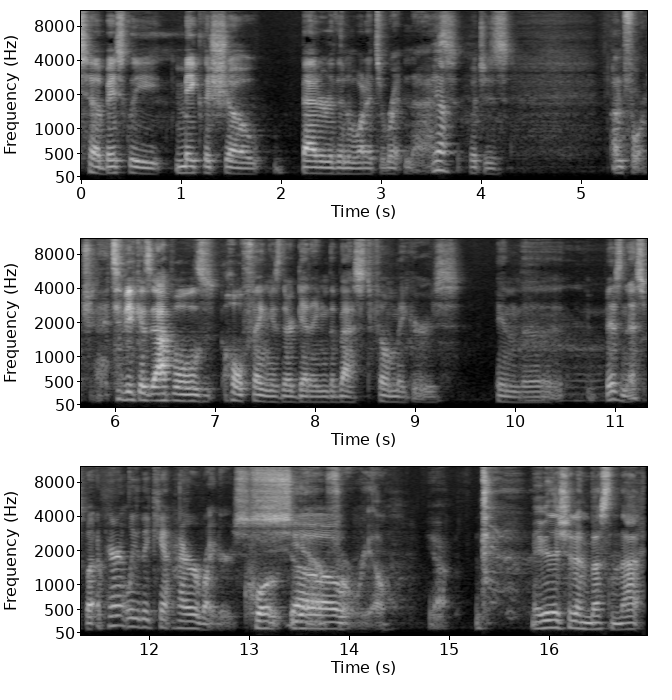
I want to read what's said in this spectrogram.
to basically make the show better than what it's written as, Yeah. which is unfortunate because Apple's whole thing is they're getting the best filmmakers in the business, but apparently they can't hire writers. Quote. So, yeah, for real. yeah. Maybe they should invest in that.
